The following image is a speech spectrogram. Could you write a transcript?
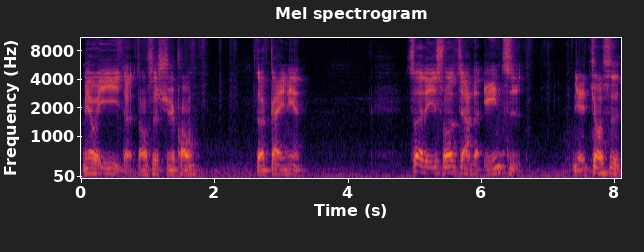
没有意义的，都是虚空的概念。这里所讲的银子。也就是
